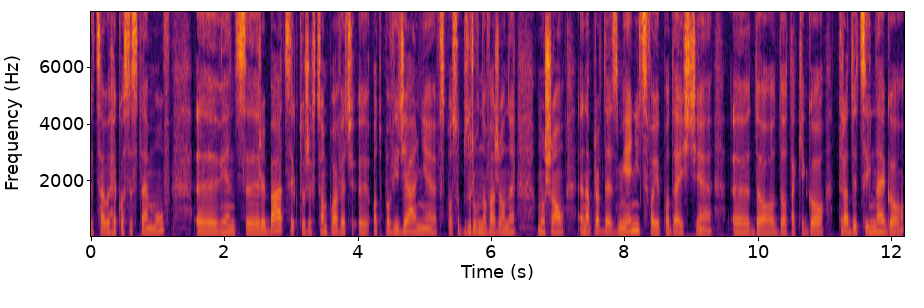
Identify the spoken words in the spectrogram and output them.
y, całych ekosystemów. Y, więc rybacy, którzy chcą poławiać y, odpowiedzialnie, w sposób zrównoważony, muszą naprawdę zmienić swoje podejście y, do, do takiego tradycyjnego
